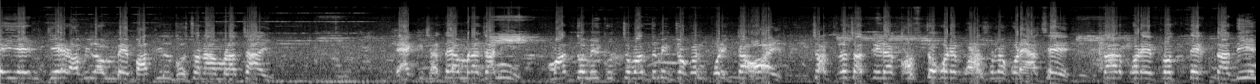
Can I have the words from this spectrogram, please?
এই এনটিএর অবিলম্বে বাতিল ঘোষণা আমরা চাই। একই সাথে আমরা জানি মাধ্যমিক, উচ্চ মাধ্যমিক যখন পরীক্ষা হয়, ছাত্রছাত্রীরা কষ্ট করে পড়াশোনা করে আছে তারপরে প্রত্যেকটা দিন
